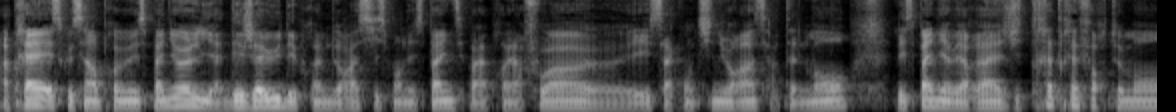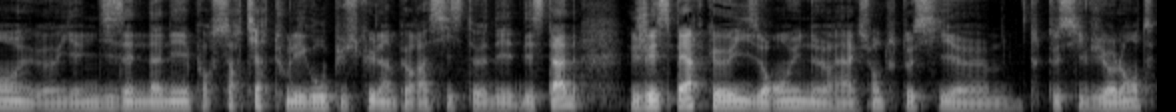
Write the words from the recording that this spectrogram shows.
Après, est-ce que c'est un problème espagnol? Il y a déjà eu des problèmes de racisme en Espagne, c'est pas la première fois, euh, et ça continuera certainement. L'Espagne avait réagi très très fortement il y a une dizaine d'années pour sortir tous les groupuscules un peu racistes des, des stades. J'espère qu'ils auront une réaction tout aussi, tout aussi violente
